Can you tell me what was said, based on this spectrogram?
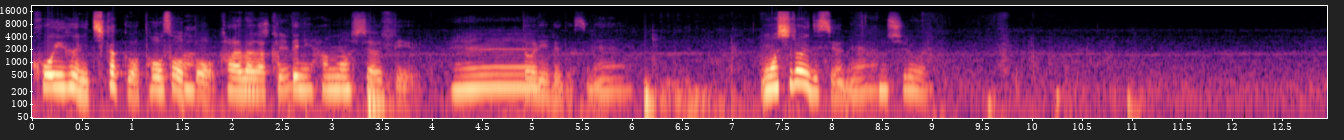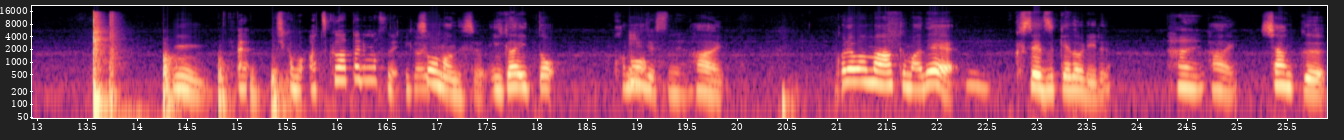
こういうふうに近くを通そうと体が勝手に反応しちゃうっていうドリルですね。面白いですよね。面白い。うん、えしかも厚く当たりますね意外と。そうなんですよ。意外と。このいいですね。はい。これはまああくまで癖付けドリル、はい、はい、シャンク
